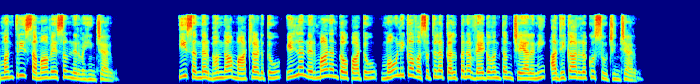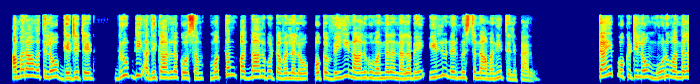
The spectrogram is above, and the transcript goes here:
మంత్రి సమావేశం నిర్వహించారు. ఈ సందర్భంగా మాట్లాడుతూ ఇళ్ళ నిర్మాణంతో పాటు మౌలిక వసతుల కల్పన వేగవంతం చేయాలని అధికారులకు సూచించారు. అమరావతిలో గెజిటెడ్ గ్రూప్ డి అధికారుల కోసం మొత్తం పద్నాలుగు టవర్లలో ఒక వెయ్యి నాలుగు వందల నలభై ఇళ్ళు నిర్మిస్తున్నామని తెలిపారు. టైప్ ఒకటిలో మూడు వందల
